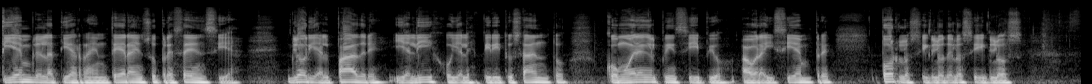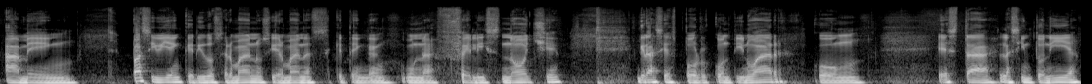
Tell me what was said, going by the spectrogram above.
Tiemble la tierra entera en su presencia. Gloria al Padre y al Hijo y al Espíritu Santo, como era en el principio, ahora y siempre, por los siglos de los siglos. Amén. Paz y bien, queridos hermanos y hermanas, que tengan una feliz noche. Gracias por continuar con esta, la sintonía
